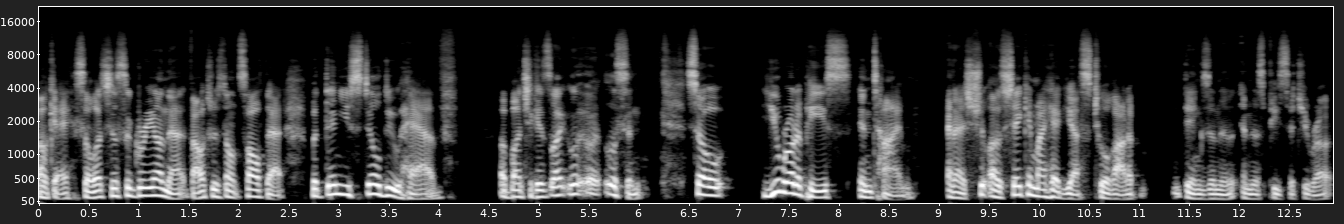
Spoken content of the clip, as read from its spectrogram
Okay, so let's just agree on that. Vouchers don't solve that. But then you still do have a bunch of kids like listen. So you wrote a piece in Time and I, sh- I was shaking my head yes to a lot of things in the in this piece that you wrote.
